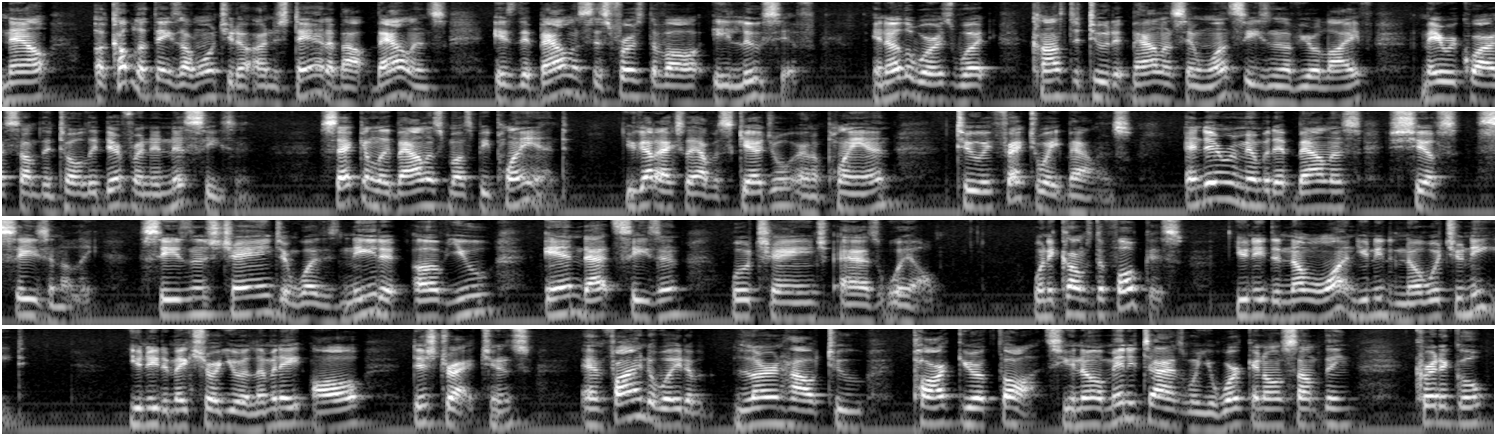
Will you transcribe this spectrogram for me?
Now, a couple of things I want you to understand about balance is that balance is, first of all, elusive. In other words, what constituted balance in one season of your life may require something totally different in this season. Secondly, balance must be planned. You got to actually have a schedule and a plan to effectuate balance. And then remember that balance shifts seasonally. Seasons change, and what is needed of you in that season will change as well when it comes to focus. You need to, number one, you need to know what you need. You need to make sure you eliminate all distractions and find a way to learn how to park your thoughts. You know, many times when you're working on something critical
